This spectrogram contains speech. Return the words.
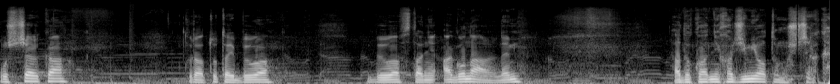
Uszczelka, która tutaj była, była w stanie agonalnym. A dokładnie chodzi mi o tą uszczelkę.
